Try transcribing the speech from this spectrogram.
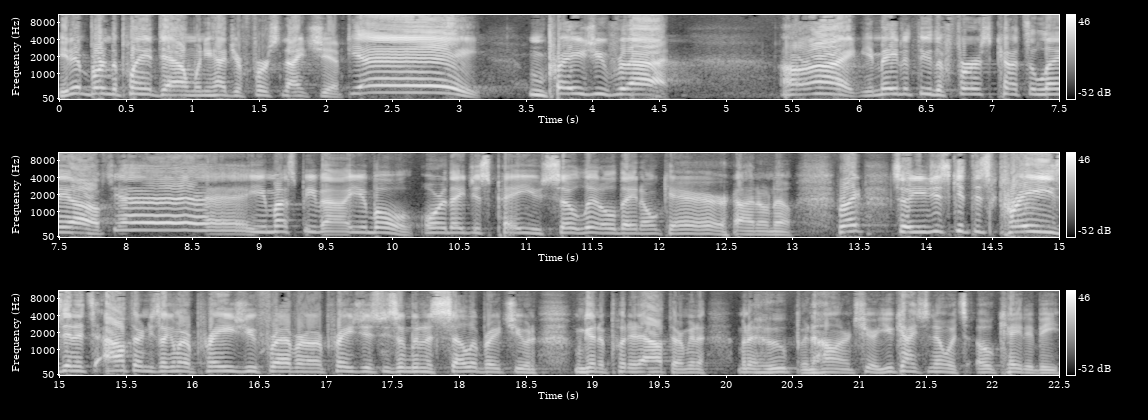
You didn't burn the plant down when you had your first night shift. Yay! Praise you for that. All right, you made it through the first cuts of layoffs. Yay, you must be valuable. Or they just pay you so little they don't care. I don't know. Right? So you just get this praise and it's out there, and he's like, I'm going to praise you forever, and I'm to praise you. So I'm going to celebrate you, and I'm going to put it out there. I'm going to, I'm to hoop and holler and cheer. You guys know it's okay to be,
